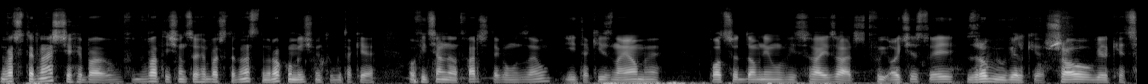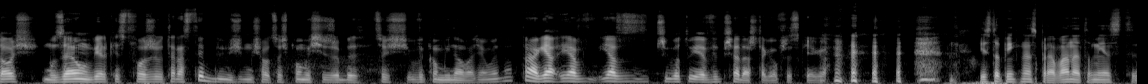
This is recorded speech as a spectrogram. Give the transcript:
2014 chyba, w 2014 roku mieliśmy tu takie oficjalne otwarcie tego muzeum i taki znajomy podszedł do mnie i mówi, słuchaj, zobacz, twój ojciec tutaj zrobił wielkie show, wielkie coś, muzeum wielkie stworzył, teraz ty byś musiał coś pomyśleć, żeby coś wykombinować. Ja mówię, no tak, ja, ja, ja przygotuję wyprzedaż tego wszystkiego. Jest to piękna sprawa, natomiast y,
